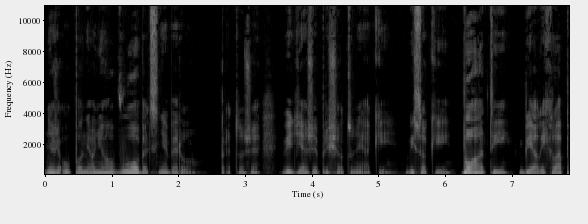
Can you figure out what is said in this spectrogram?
nie že úplne, oni ho vôbec neberú, pretože vidia, že prišiel tu nejaký vysoký, bohatý, biely chlap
